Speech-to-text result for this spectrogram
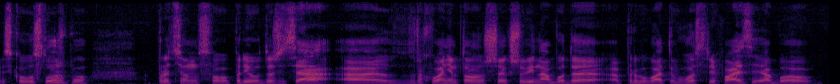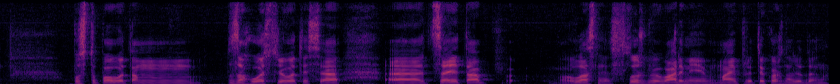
військову службу протягом свого періоду життя, з рахуванням того, що якщо війна буде перебувати в гострій фазі або поступово там загострюватися, е, цей етап власне служби в армії має пройти кожна людина.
